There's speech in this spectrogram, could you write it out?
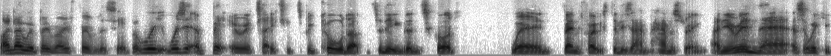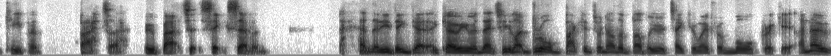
I know we're being very frivolous here, but were, was it a bit irritating to be called up to the England squad when Ben Foakes did his hamstring and you're in there as a wicketkeeper batter who bats at six seven and then he didn't get go even then. So you're like brought back into another bubble. You were taken away from more cricket. I know,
